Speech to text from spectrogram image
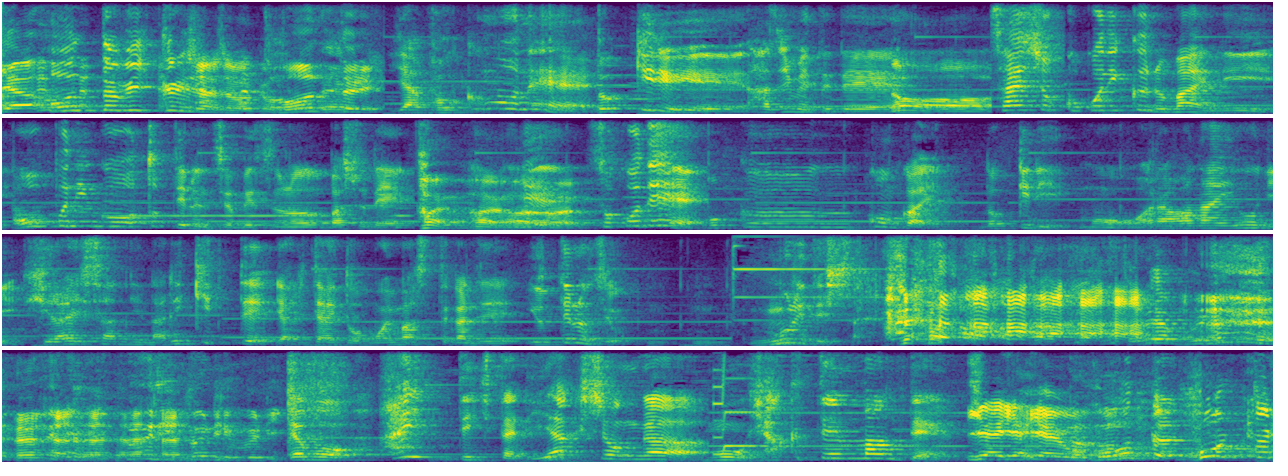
いや本当びっくりしました僕本当に。いや僕もねドッキリ初めてであ最初ここに来る前にオープニングを撮ってるんですよ別の場所で。あはいはいはいはい。でそこで僕今回ドッキリもう笑わないように平井さんになりきってやりたいと思いますって感じで言ってるんですよ。無理でした。それは無理。無理無理無理。いやもう入ってきたリアクションがもう100点満点。いやいやいやもう本当本当に。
